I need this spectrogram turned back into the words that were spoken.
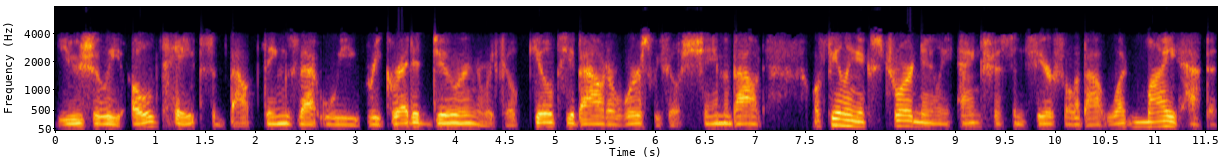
usually old tapes about things that we regretted doing or we feel guilty about, or worse, we feel shame about, or feeling extraordinarily anxious and fearful about what might happen.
